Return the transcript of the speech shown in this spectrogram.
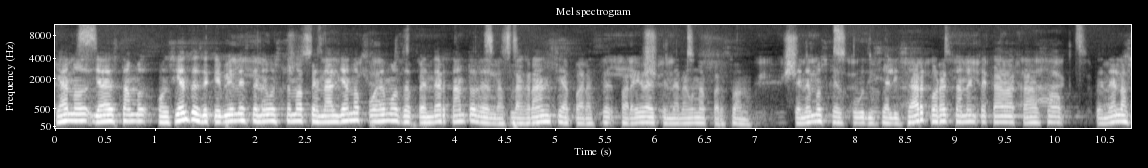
ya no, ya estamos conscientes de que viene este nuevo sistema penal, ya no podemos depender tanto de la flagrancia para, para ir a detener a una persona. Tenemos que judicializar correctamente cada caso, tener las,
